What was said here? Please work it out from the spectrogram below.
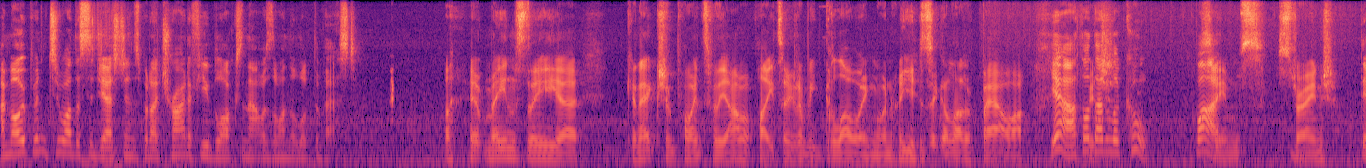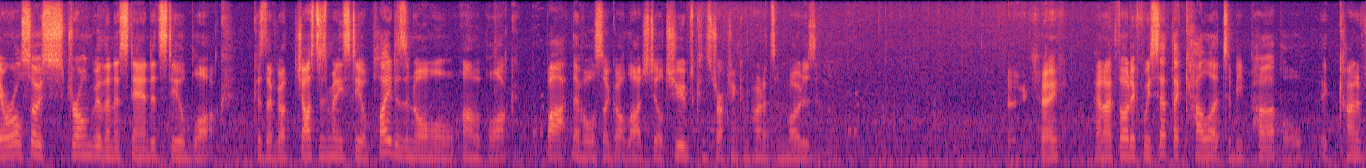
I'm open to other suggestions, but I tried a few blocks, and that was the one that looked the best. It means the uh, connection points for the armor plates are going to be glowing when we're using a lot of power. Yeah, I thought that'd look cool, but Seems strange. they're also stronger than a standard steel block because they've got just as many steel plate as a normal armor block, but they've also got large steel tubes, construction components, and motors in them. Okay. And I thought if we set the color to be purple, it kind of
